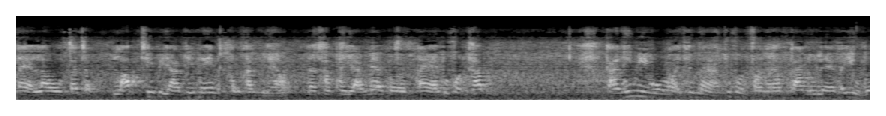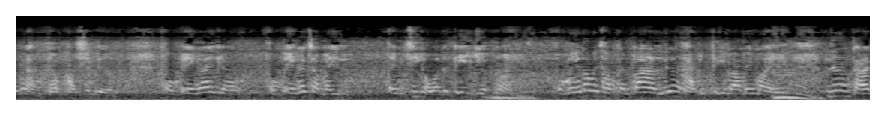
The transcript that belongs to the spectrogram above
แต่เราก็จะรับที่พยายามที่ไม่ให้มันตรงกันอยู่แล้วนะครับ พยายามแม่ก็แต่ทุกคนครับ การที่มีวงใหม่ขึ้นมา ทุกคนฟังนะครับการดูแลก็อยู่เบื้องหลังแพรวพราวเช่นเดิม ผมเองก็ยังผมเองก็จะไปเต็มที่กับวาไรตี้เยอะหน่อย ผมเองต้องไปทำกันบ้านเรื่องหาดนตรีมาใหม่อืมๆเรื่องการ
